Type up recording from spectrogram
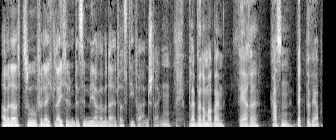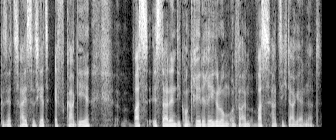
Aber dazu vielleicht gleich ein bisschen mehr, wenn wir da etwas tiefer einsteigen. Mhm. Bleiben wir doch mal beim faire Kassenwettbewerbgesetz, heißt es jetzt, FKG. Was ist da denn die konkrete Regelung und vor allem, was hat sich da geändert?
